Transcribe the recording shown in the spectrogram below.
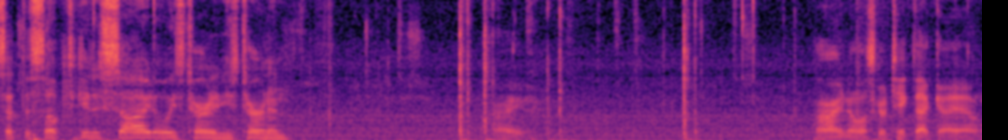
Set this up to get his side. Oh, he's turning, he's turning. Alright. Alright, now let's go take that guy out.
